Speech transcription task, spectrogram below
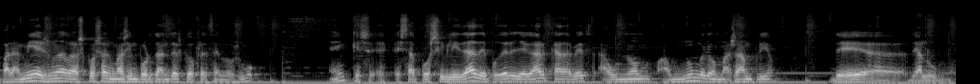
para mí es una de las cosas más importantes que ofrecen los MOOC, ¿eh? que es esa posibilidad de poder llegar cada vez a un, a un número más amplio de, eh, de alumnos.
